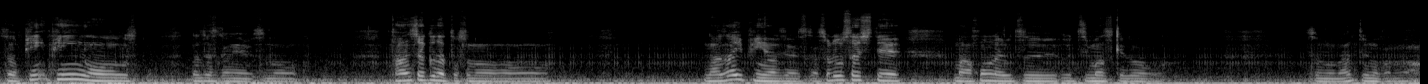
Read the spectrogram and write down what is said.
そのピンピンを何ですかねその短尺だとその長いピンあるじゃないですか。それを刺してまあ本来打つ打ちますけどその何ていうのかな。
